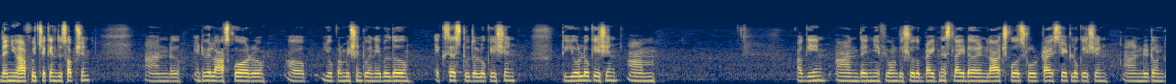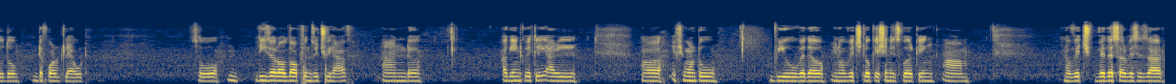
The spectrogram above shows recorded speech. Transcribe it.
then you have to check in this option and uh, it will ask for uh, uh, your permission to enable the access to the location to your location um, again. And then if you want to show the brightness slider enlarge first row tri-state location and return to the default layout. So these are all the options which we have. And uh, again quickly I will uh, if you want to view whether you know which location is working um, which weather services are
